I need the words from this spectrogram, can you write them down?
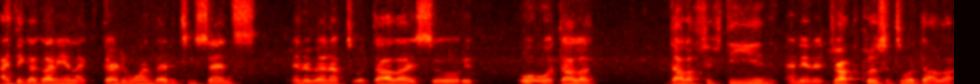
I think I got in like 31, 32 cents, and it went up to a dollar. I sold it or or a dollar dollar 15, and then it dropped closer to a dollar.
